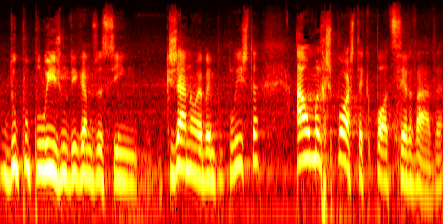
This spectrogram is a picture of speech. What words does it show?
do populismo, digamos assim, que já não é bem populista, há uma resposta que pode ser dada,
